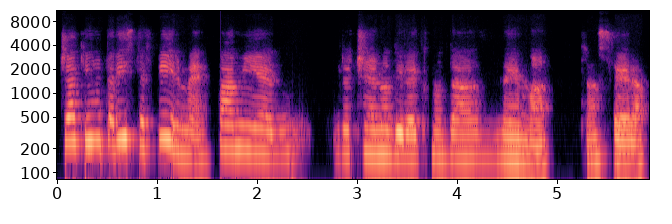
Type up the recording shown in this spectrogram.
čak i unutar iste firme, pa mi je rečeno direktno da nema transfera.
